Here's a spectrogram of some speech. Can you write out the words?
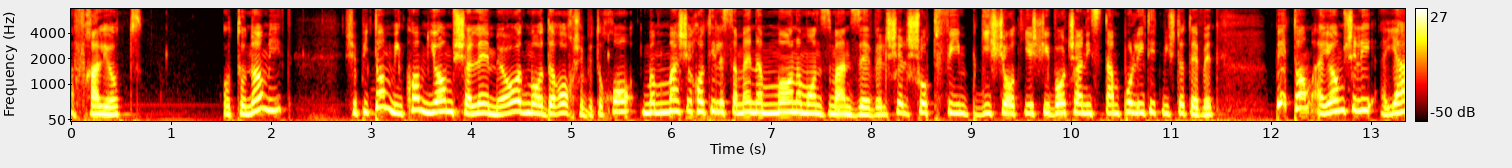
הפכה להיות אוטונומית, שפתאום במקום יום שלם מאוד מאוד ארוך, שבתוכו ממש יכולתי לסמן המון המון זמן זבל של שוטפים, פגישות, ישיבות שאני סתם פוליטית משתתפת, פתאום היום שלי היה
